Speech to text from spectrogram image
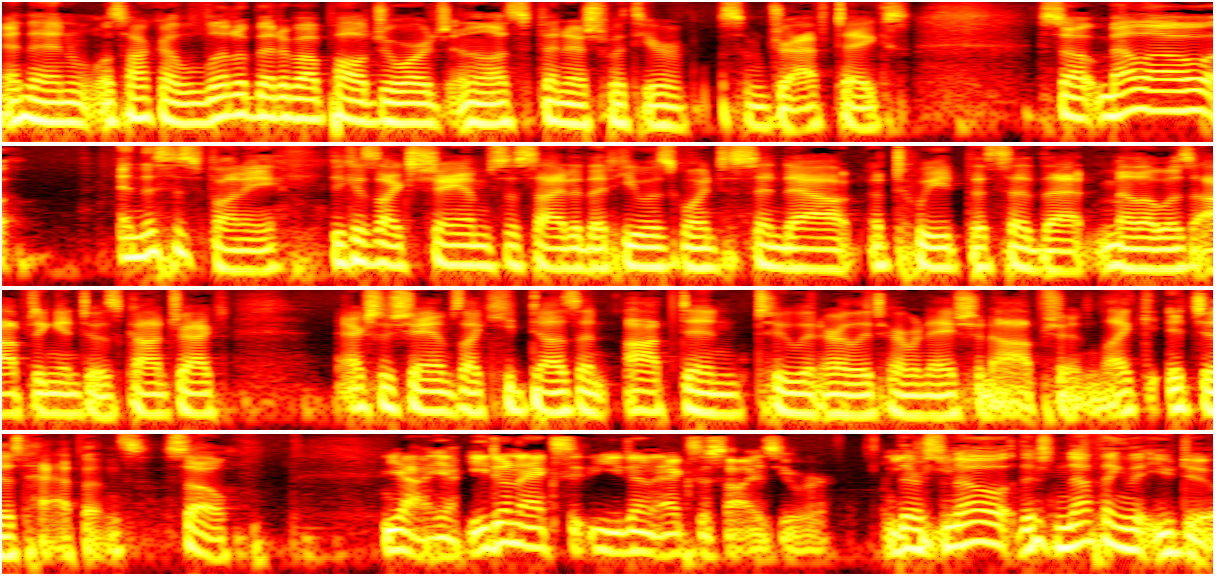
and then we'll talk a little bit about Paul George, and then let's finish with your some draft takes. So Melo, and this is funny because like Shams decided that he was going to send out a tweet that said that Melo was opting into his contract. Actually, Shams like he doesn't opt in to an early termination option. Like it just happens. So Yeah, yeah. You don't ex- you don't exercise your. there's no there's nothing that you do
